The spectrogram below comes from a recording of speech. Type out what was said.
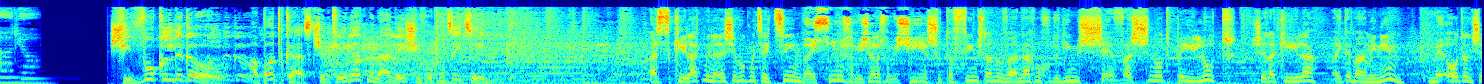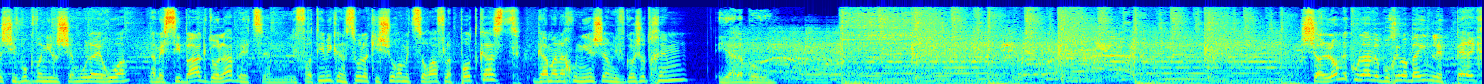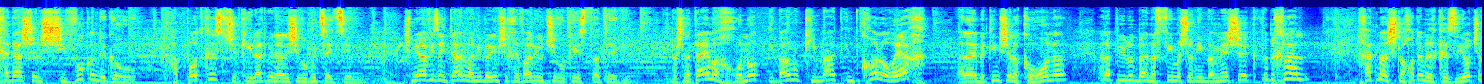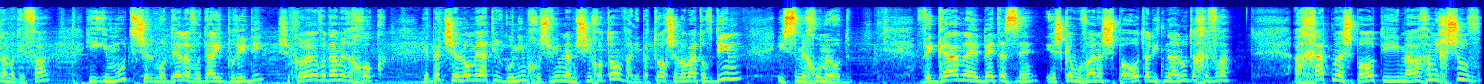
רדיו. שיווק on the go, הפודקאסט של קהילת מנהלי שיווק מצייצים. אז קהילת מנהלי שיווק מצייצים, ב-25 לחמישי השותפים שלנו ואנחנו חוגגים שבע שנות פעילות של הקהילה. הייתם מאמינים? מאות אנשי שיווק כבר נרשמו לאירוע, למסיבה הגדולה בעצם. לפרטים ייכנסו לקישור המצורף לפודקאסט, גם אנחנו נהיה שם לפגוש אתכם. יאללה בואו. שלום לכולם וברוכים הבאים לפרק חדש של שיווק on the go, הפודקאסט של קהילת מנהלי שיווק מצייצים. שמי אבי זיתן ואני בנים של חברה להיות שיווקי אסטרטגי. בשנתיים האחרונות דיברנו כמעט עם כל אורח על ההיבטים של הקורונה, על הפעילות בענפים השונים במשק ובכלל. אחת מההשלכות המרכזיות של המגפה היא אימוץ של מודל עבודה היברידי שכולל עבודה מרחוק. היבט שלא מעט ארגונים חושבים להמשיך אותו ואני בטוח שלא מעט עובדים ישמחו מאוד. וגם להיבט הזה יש כמובן השפעות על התנהלות החברה. אחת מההשפעות היא מערך המחשוב.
